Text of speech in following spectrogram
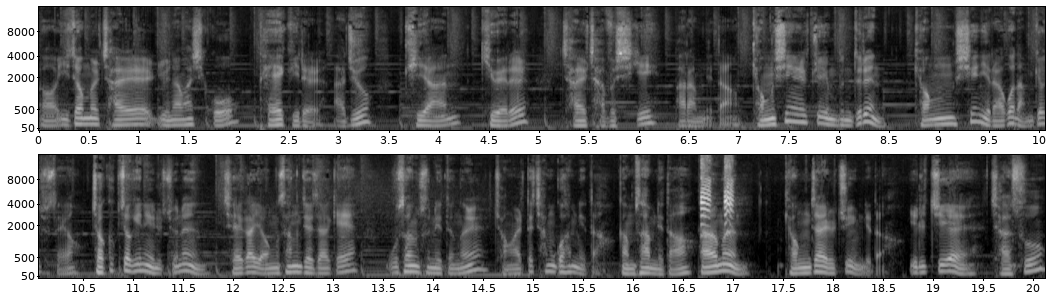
어, 이 점을 잘 유념하시고 대귀를 아주 귀한 기회를 잘 잡으시기 바랍니다. 경신일주인 분들은 경신이라고 남겨주세요. 적극적인 일주는 제가 영상 제작의 우선순위 등을 정할 때 참고합니다. 감사합니다. 다음은 경자 일주입니다. 일지에 자수,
